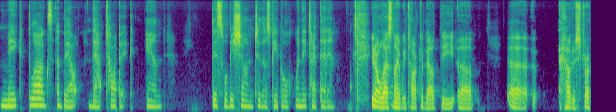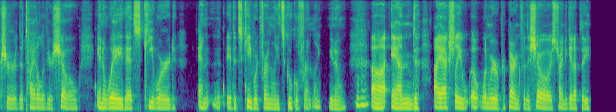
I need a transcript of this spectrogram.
make blogs about that topic. And this will be shown to those people when they type that in. You know, last night we talked about the uh, uh, how to structure the title of your show in a way that's keyword and if it's keyword friendly it's google friendly you know mm-hmm. uh, and i actually uh, when we were preparing for the show i was trying to get up the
